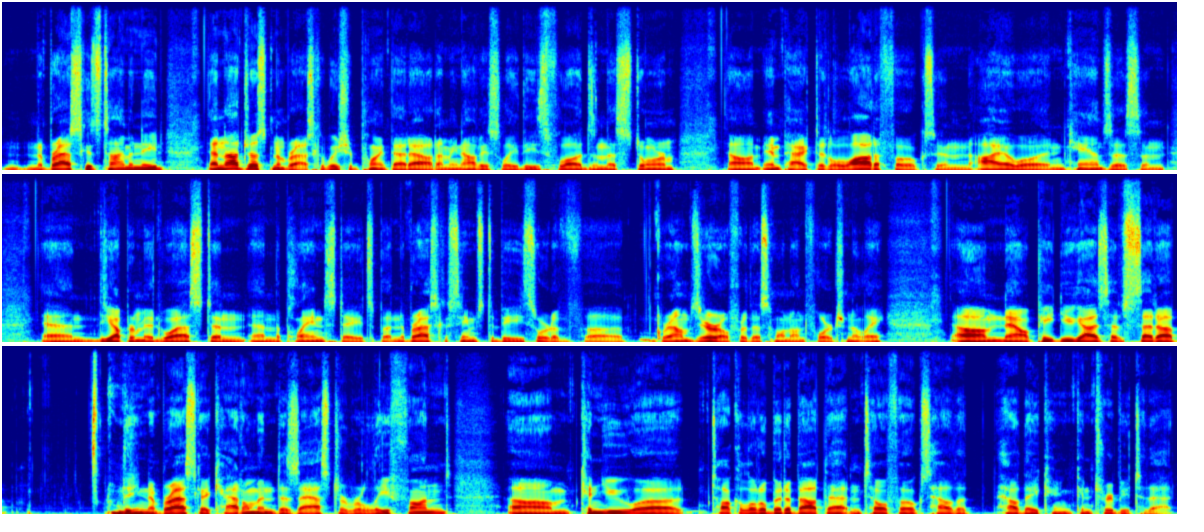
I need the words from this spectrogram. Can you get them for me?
Nebraska's time of need, and not just Nebraska. We should point that out. I mean, obviously, these floods and this storm um, impacted a lot of folks in Iowa and Kansas and and the Upper Midwest and and the Plain states, but Nebraska seems to be sort of uh, ground zero for this one, unfortunately. Um, now, Pete, you guys have set up the Nebraska Cattlemen Disaster Relief Fund. Um, can you uh, talk a little bit about that and tell folks how that how they can contribute to that?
